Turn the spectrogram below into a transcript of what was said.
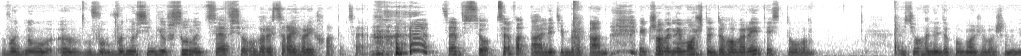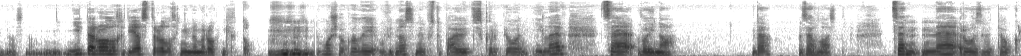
в одну, е, в, в одну сім'ю всунуть, це все, гори сарай, гори хата. Це, це все, це фаталіті, братан. Якщо ви не можете договоритись, то нічого не допоможе вашим відносинам. Ні таролог, ні астролог, ні нумеролог, ніхто. Тому що коли у відносини вступають Скорпіон і Лев, це війна да? за власть. Це не розвиток,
